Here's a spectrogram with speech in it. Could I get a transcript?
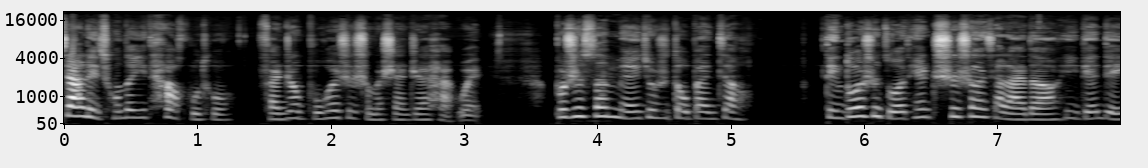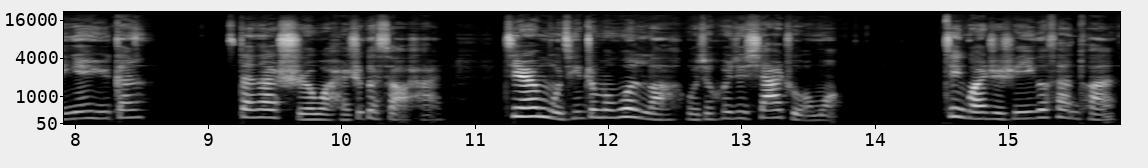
家里穷得一塌糊涂，反正不会是什么山珍海味，不是酸梅就是豆瓣酱，顶多是昨天吃剩下来的一点点腌鱼干。但那时我还是个小孩，既然母亲这么问了，我就会去瞎琢磨。尽管只是一个饭团，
